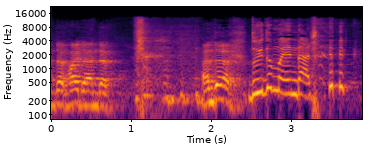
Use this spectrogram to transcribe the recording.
Ender haydi Ender. Ender. Duydun mu Ender?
